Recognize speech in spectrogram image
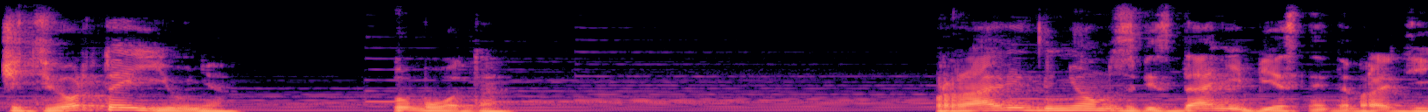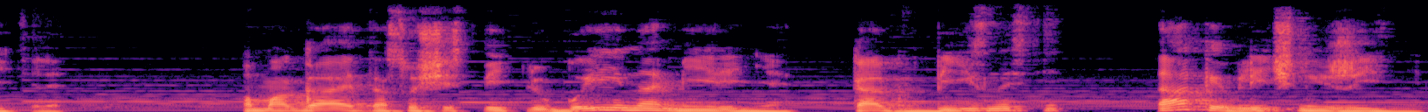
4 июня. Суббота. Правит днем звезда небесной добродетели. Помогает осуществить любые намерения, как в бизнесе, так и в личной жизни.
